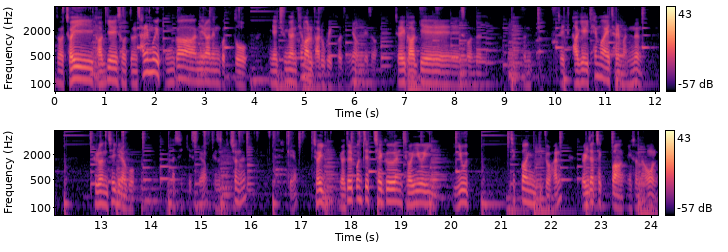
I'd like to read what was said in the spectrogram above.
그래서 저희 가게에서 어떤 삶의 공간이라는 것도 굉장히 중요한 테마로 다루고 있거든요. 그래서 저희 가게에서는 저희 가게의 테마에 잘 맞는 그런 책이라고 할 수 있겠어요. 그래서 추천을 드릴게요. 저희 여덟 번째 책은 저희의 이웃 책방이기도 한 열자 책방에서 나온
